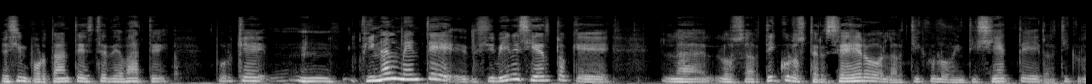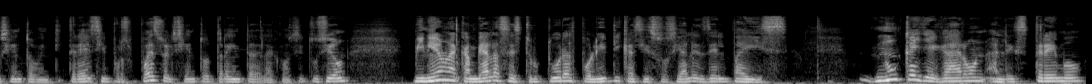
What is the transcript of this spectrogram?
es importante este debate porque mm, finalmente, si bien es cierto que la, los artículos tercero, el artículo 27, el artículo 123 y por supuesto el 130 de la Constitución vinieron a cambiar las estructuras políticas y sociales del país. Nunca llegaron al extremo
